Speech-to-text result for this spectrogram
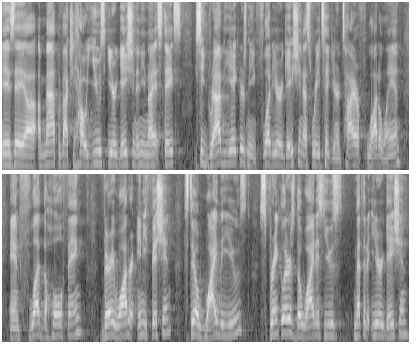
is a, uh, a map of actually how we use irrigation in the United States. You see gravity acres, meaning flood irrigation. That's where you take your entire lot of land and flood the whole thing. Very water inefficient, still widely used. Sprinklers, the widest used method of irrigation,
